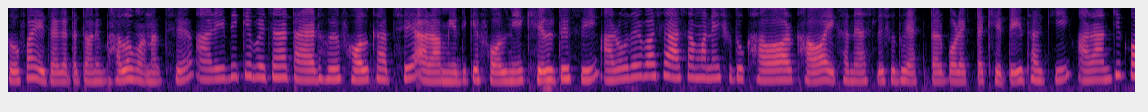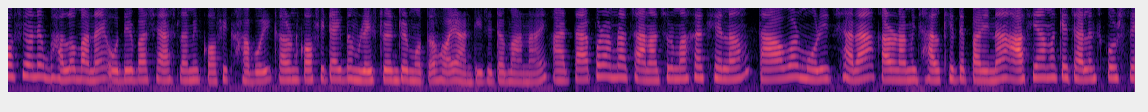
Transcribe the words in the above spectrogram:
সোফা এই জায়গাটাতে অনেক ভালো মানাচ্ছে। আর এদিকে বেচারা টায়ার্ড হয়ে ফল খাচ্ছে, আর আমি এদিকে ফল নিয়ে খেলতেছি। আর ওদের বাসায় আসা মানে শুধু খাওয়া আর খাওয়া, এখানে আসলে শুধু একটার পর একটা খেতেই থাকি। আর আন্টি কফি অনেক ভালো বানায়, ওদের বাসায় আসলে আমি কফি খাবোই, কারণ কফিটা একদম রেস্টুরেন্টের মতো হয় আন্টি যেটা বানায়। আর তারপর আমরা চানাচুর মাখা খেলাম। তাও আবার মরিচ ছাড়া, কারণ আমি ঝাল খেতে পারি না। আফিয়া আমাকে চ্যালেঞ্জ করছে,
